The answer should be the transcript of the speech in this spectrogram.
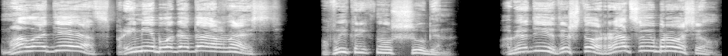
«Молодец! Прими благодарность!» — выкрикнул Шубин. «Погоди, ты что, рацию бросил?»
